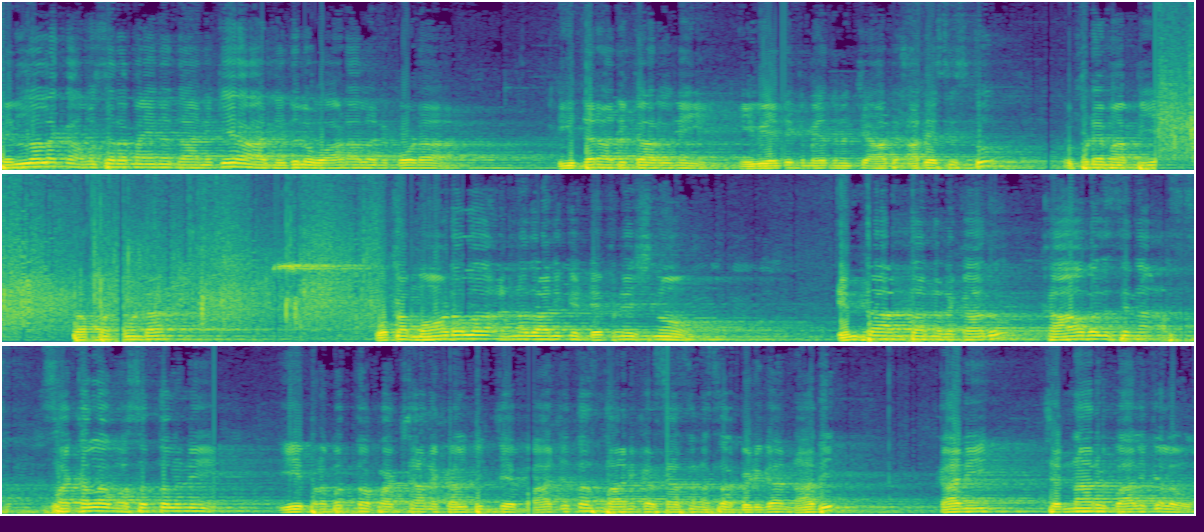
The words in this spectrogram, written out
పిల్లలకు అవసరమైన దానికే ఆ నిధులు వాడాలని కూడా ఇద్దరు అధికారుల్ని ఈ వేదిక మీద నుంచి ఆదేశిస్తూ ఇప్పుడే మా పి తప్పకుండా ఒక మోడల్ అన్నదానికి డెఫినేషను ఇంత అంత అన్నది కాదు. కావలసిన సకల వసతులని ఈ ప్రభుత్వ పక్షాన కల్పించే బాధ్యత స్థానిక శాసనసభ్యుడిగా నాది. కానీ చిన్నారి బాలికలు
